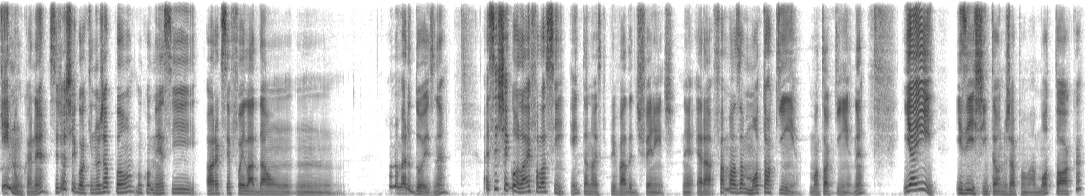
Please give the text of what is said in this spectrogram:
Quem nunca, né? Você já chegou aqui no Japão no começo e a hora que você foi lá dar um, um, número 2, né? Aí você chegou lá e falou assim: Eita, nós, que privada diferente, né? Era a famosa motoquinha, motoquinha, né? E aí, Existe, então, no Japão a motoca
